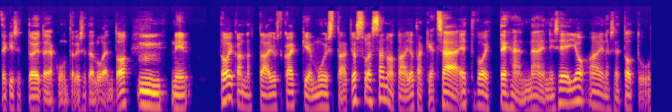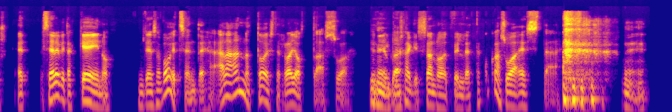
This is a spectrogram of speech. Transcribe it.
tekisit töitä ja kuunteli sitä luentoa, Mm. niin toi kannattaa just kaikkien muistaa, että jos sulle sanotaan jotakin, että sä et voi tehdä näin, niin se ei ole aina se totuus. Et selvitä keino, miten sä voit sen tehdä. Älä anna toisten rajoittaa sua. Ja niin kuin säkin sanoit, Ville, että kuka sua estää? niin.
